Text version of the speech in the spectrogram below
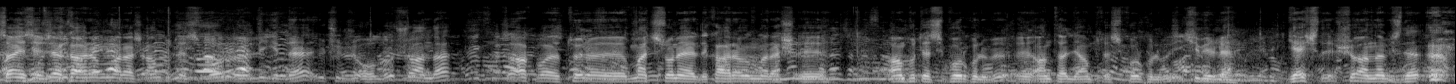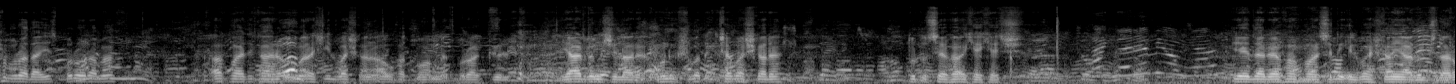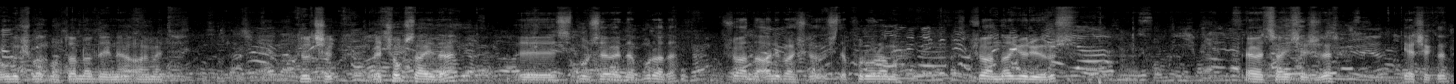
Sayın seyirciler Kahramanmaraş Ampute Spor e, Ligi'nde 3. oldu. Şu anda Akba töre, maç sona erdi. Kahramanmaraş e, Ampute Spor Kulübü, e, Antalya Ampute Spor Kulübü 2-1 ile geçti. Şu anda biz de buradayız. Programa AK Parti Kahramanmaraş İl Başkanı Avukat Muhammed Burak Gül, yardımcıları, 10 Şubat İlçe Başkanı Durdu Sefa Kekeç, Diğerler Refah Partisi'nin il başkan yardımcıları, 13 Şubat Muhtarlar Derneği Ahmet Kılçık ve çok sayıda e, spor sever de burada. Şu anda Ali Başkan işte programı şu anda görüyoruz. Evet sayın seyirciler gerçekten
